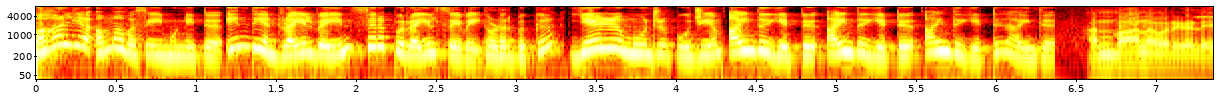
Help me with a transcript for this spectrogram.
மகாலய அமாவாசையை முன்னிட்டு இந்தியன் ரயில்வேயின் சிறப்பு ரயில் சேவை தொடர்புக்கு ஏழு மூன்று பூஜ்ஜியம் ஐந்து எட்டு ஐந்து எட்டு ஐந்து எட்டு ஐந்து. அன்பானவர்களே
